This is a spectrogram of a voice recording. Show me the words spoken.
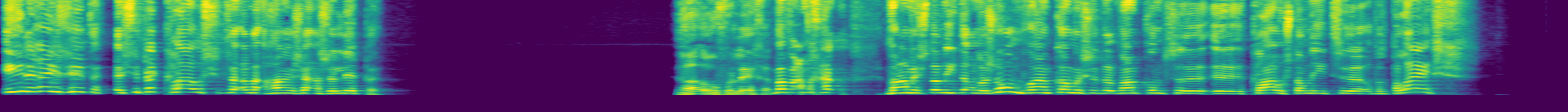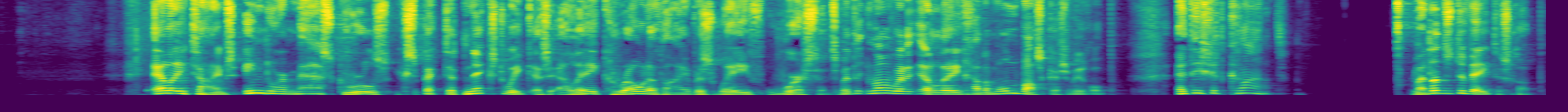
Iedereen zitten. En ze bij Klaus hangen ze aan zijn lippen. Ja, overleggen. Maar waarom, gaat, waarom is het dan niet andersom? Waarom, komen ze, waarom komt eh, eh, Klaus dan niet eh, op het paleis? LA Times. Indoor mask rules expected next week as LA coronavirus wave worsens. Met andere woorden, LA gaan de mondmaskers weer op. Het is het kwaad. Maar dat is de wetenschap.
